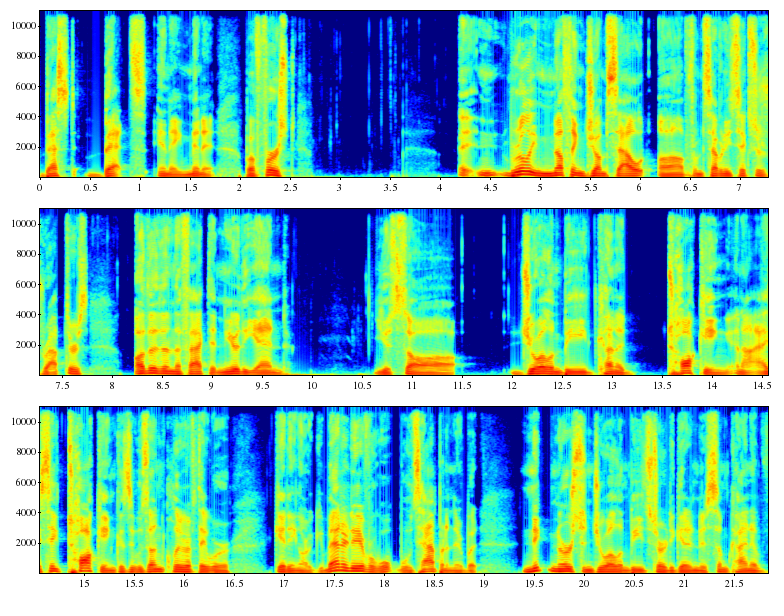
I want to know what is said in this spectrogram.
best bets in a minute. But first, uh, really nothing jumps out uh, from 76ers Raptors other than the fact that near the end, you saw Joel Embiid kind of talking, and I, I say talking because it was unclear if they were getting argumentative or what was happening there. But Nick Nurse and Joel Embiid started to get into some kind of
